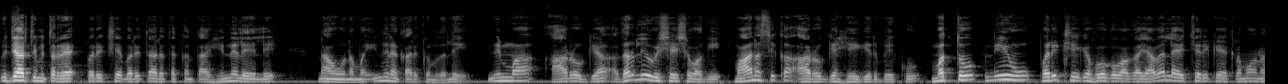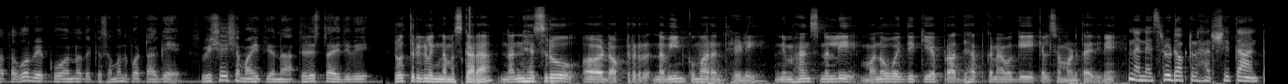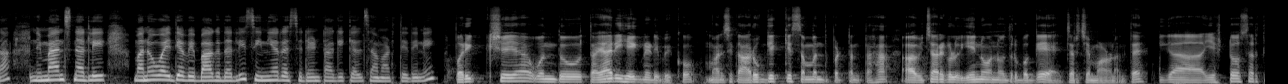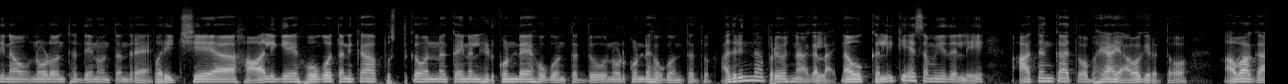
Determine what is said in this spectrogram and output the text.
ವಿದ್ಯಾರ್ಥಿ ಮಿತ್ರರೇ ಪರೀಕ್ಷೆ ಬರಿತಾ ಇರತಕ್ಕಂತಹ ಹಿನ್ನೆಲೆಯಲ್ಲಿ ನಾವು ನಮ್ಮ ಇಂದಿನ ಕಾರ್ಯಕ್ರಮದಲ್ಲಿ ನಿಮ್ಮ ಆರೋಗ್ಯ ಅದರಲ್ಲಿಯೂ ವಿಶೇಷವಾಗಿ ಮಾನಸಿಕ ಆರೋಗ್ಯ ಹೇಗಿರಬೇಕು ಮತ್ತು ನೀವು ಪರೀಕ್ಷೆಗೆ ಹೋಗುವಾಗ ಯಾವೆಲ್ಲ ಎಚ್ಚರಿಕೆಯ ಕ್ರಮವನ್ನು ತಗೋಬೇಕು ಅನ್ನೋದಕ್ಕೆ ಸಂಬಂಧಪಟ್ಟ ಹಾಗೆ ವಿಶೇಷ ಮಾಹಿತಿಯನ್ನ ತಿಳಿಸ್ತಾ ಇದ್ದೀವಿ. ಶ್ರೋತೃಗಳಿಗೆ ನಮಸ್ಕಾರ. ನನ್ನ ಹೆಸರು ಡಾಕ್ಟರ್ ನವೀನ್ ಕುಮಾರ್ ಅಂತ ಹೇಳಿ. ನಿಮ್ಹಾನ್ಸ್ನಲ್ಲಿ ಮನೋವೈದ್ಯಕೀಯ ಪ್ರಾಧ್ಯಾಪಕನಾಗಿ ಕೆಲಸ ಮಾಡ್ತಾ ಇದ್ದೀನಿ. ನನ್ನ ಹೆಸರು ಡಾಕ್ಟರ್ ಹರ್ಷಿತಾ ಅಂತ. ನಿಮ್ಹಾನ್ಸ್ನಲ್ಲಿ ಮನೋವೈದ್ಯ ವಿಭಾಗದಲ್ಲಿ ಸೀನಿಯರ್ ರೆಸಿಡೆಂಟ್ ಆಗಿ ಕೆಲಸ ಮಾಡ್ತಿದ್ದೀನಿ. ಪರೀಕ್ಷೆಯ ಒಂದು ತಯಾರಿ ಹೇಗೆ ನಡಿಬೇಕು? ಮಾನಸಿಕ ಆರೋಗ್ಯಕ್ಕೆ ಸಂಬಂಧಪಟ್ಟಂತಹ ಆ, ವಿಚಾರಗಳು ಏನು ಅನ್ನೋದ್ರ ಬಗ್ಗೆ ಚರ್ಚೆ ಮಾಡೋಣಂತೆ. ಈಗ ಎಷ್ಟೋ ಸರ್ತಿ ನಾವು ನೋಡುವಂಥದ್ದೇನು ಅಂತಂದ್ರೆ ಪರೀಕ್ಷೆಯ ಹಾಲಿಗೆ ಹೋಗೋ ತನಕ ಪುಸ್ತಕವನ್ನ ಕೈನಲ್ಲಿ ಹಿಡ್ಕೊಂಡೇ ಹೋಗುವಂಥದ್ದು ನೋಡ್ಕೊಂಡೇ ಹೋಗುವಂಥದ್ದು ಅದರಿಂದ ಪ್ರಯೋಜನ ಆಗಲ್ಲ. ನಾವು ಕಲಿಕೆಯ ಸಮಯದಲ್ಲಿ ಆತಂಕ ಅಥವಾ ಭಯ ಯಾವಾಗಿರುತ್ತೋ ಆವಾಗ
